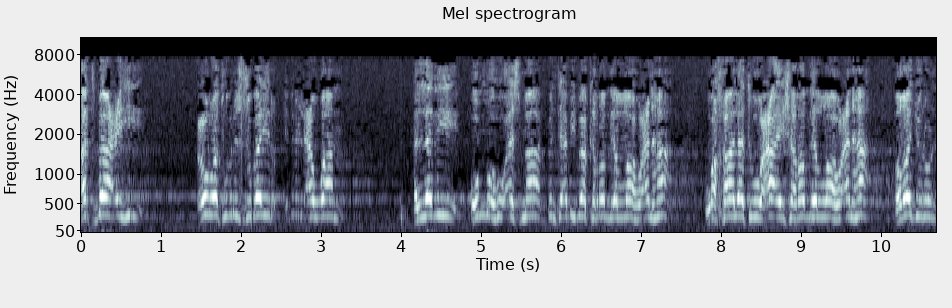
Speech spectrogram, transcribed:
أتباعه عروة بن الزبير بن العوام الذي أمه أسماء بنت أبي بكر رضي الله عنها وخالته عائشة رضي الله عنها رجل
